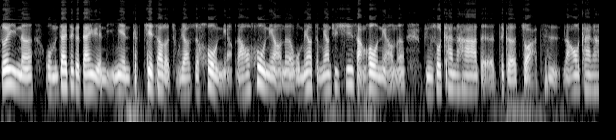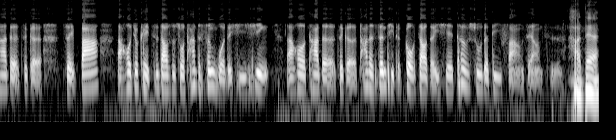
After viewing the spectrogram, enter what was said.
所以呢，我们在这个单元里面介绍的主要是候鸟，然后候鸟呢，我们要怎么样去欣赏候鸟呢？比如说看它的这个爪子，然后看它的这个嘴巴，然后就可以知道是说它的生活的习性，然后它的这个它的身体的构造的一些特殊的地方，这样子。好的，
